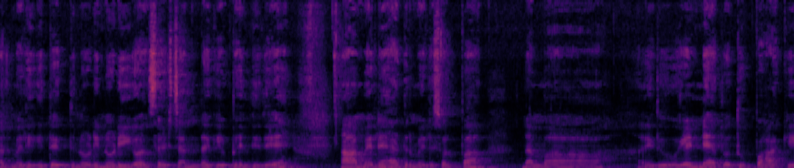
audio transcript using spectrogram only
ಆದಮೇಲೆ ಹೀಗೆ ತೆಗೆದು ನೋಡಿ ನೋಡಿ ಈಗ ಒಂದು ಸೈಡ್ ಚೆಂದಾಗಿ ಬೆಂದಿದೆ. ಆಮೇಲೆ ಅದ್ರ ಮೇಲೆ ಸ್ವಲ್ಪ ನಮ್ಮ ಇದು ಎಣ್ಣೆ ಅಥವಾ ತುಪ್ಪ ಹಾಕಿ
